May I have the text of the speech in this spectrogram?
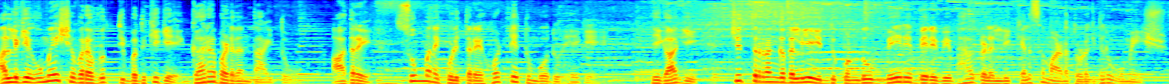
ಅಲ್ಲಿಗೆ ಉಮೇಶ್ ಅವರ ವೃತ್ತಿ ಬದುಕಿಗೆ ಗರ ಬಡೆದಂತಾಯಿತು. ಆದರೆ ಸುಮ್ಮನೆ ಕುಳಿತರೆ ಹೊಟ್ಟೆ ತುಂಬೋದು ಹೇಗೆ? ಹೀಗಾಗಿ ಚಿತ್ರರಂಗದಲ್ಲಿಯೇ ಇದ್ದುಕೊಂಡು ಬೇರೆ ಬೇರೆ ವಿಭಾಗಗಳಲ್ಲಿ ಕೆಲಸ ಮಾಡತೊಡಗಿದರು ಉಮೇಶ್.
